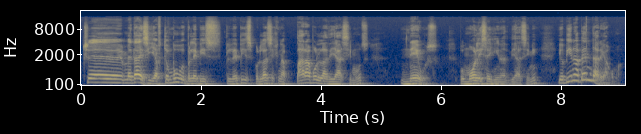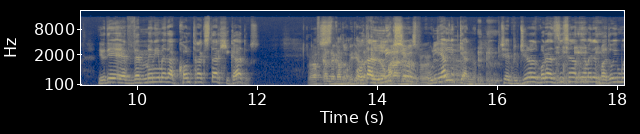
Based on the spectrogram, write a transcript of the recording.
και μετά εσύ. Γι' αυτό που βλέπεις, βλέπεις πολλά συχνά πάρα πολλά διάσημους νέους που μόλις έγιναν διάσημοι οι οποίοι είναι απένταροι ακόμα. Διότι ε, δεμένοι με τα contracts στα αρχικά τους. Να βγάλουν εκατομμύρια. Όταν αλλά και ο λήξουν, manager, ας πούμε. όλοι οι άλλοι πιάνουν. Και εκείνος μπορεί να ζήσει ένα διαμέρισμα του ή που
